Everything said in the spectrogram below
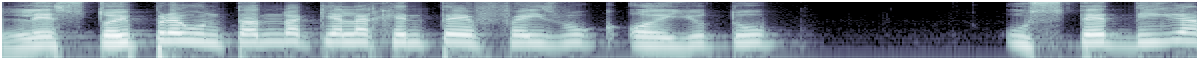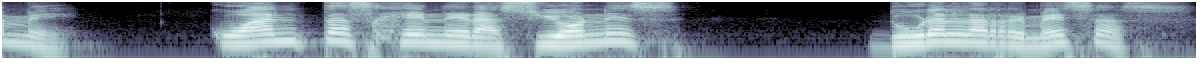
Le estoy preguntando aquí a la gente de Facebook o de YouTube. Usted dígame, ¿cuántas generaciones duran las remesas?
